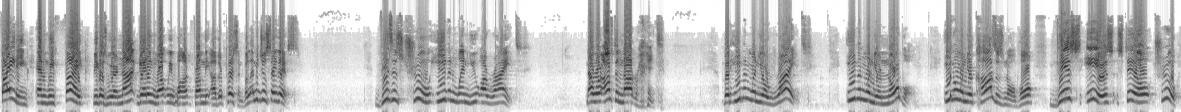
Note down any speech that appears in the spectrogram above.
fighting and we fight because we are not getting what we want from the other person. But let me just say this. This is true even when you are right. Now, we're often not right. But even when you're right, even when you're noble, even when your cause is noble, this is still true.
